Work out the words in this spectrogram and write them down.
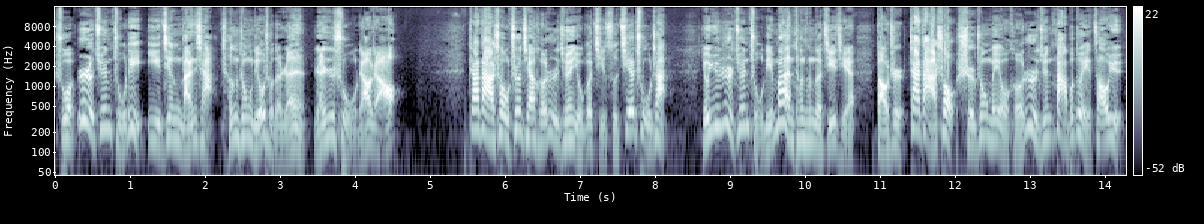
说日军主力已经南下，城中留守的人人数寥寥。扎大寿之前和日军有过几次接触战。由于日军主力慢腾腾的集结，导致扎大寿始终没有和日军大部队遭遇，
